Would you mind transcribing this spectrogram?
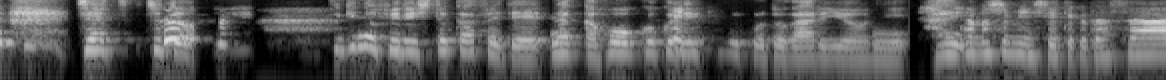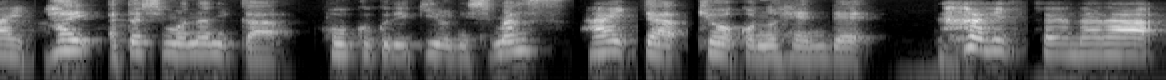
じゃあ、ちょっと、次のフェリシトカフェでなんか報告できることがあるように。はい。楽しみにしててください。はい。私も何か報告できるようにします。はい。じゃあ、今日はこの辺で。はい。さよなら。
